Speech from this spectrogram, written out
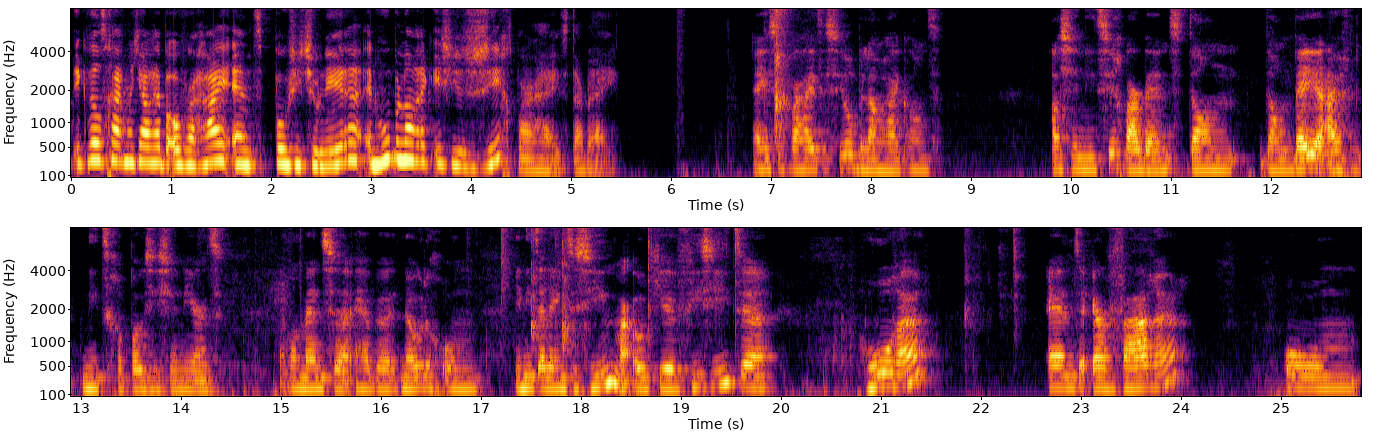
Ik wil het graag met jou hebben over high-end positioneren. En hoe belangrijk is je zichtbaarheid daarbij? Ja, je zichtbaarheid is heel belangrijk, want als je niet zichtbaar bent, dan, dan ben je eigenlijk niet gepositioneerd. Want mensen hebben het nodig om je niet alleen te zien, maar ook je visie te horen en te ervaren. Om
